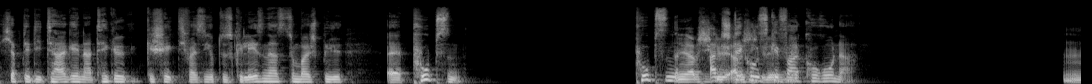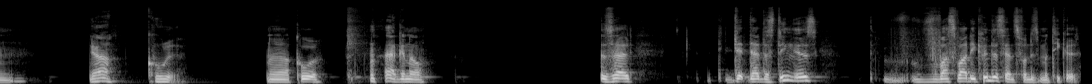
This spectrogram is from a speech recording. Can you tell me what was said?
Ich habe dir die Tage einen Artikel geschickt, ich weiß nicht, ob du es gelesen hast, zum Beispiel äh, Pupsen. Pupsen, Nee, Ansteckungsgefahr gelesen, Corona. Hm. Ja, cool. Ja, cool. ja, genau. Das ist halt, das Ding ist, was war die Quintessenz von diesem Artikel?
